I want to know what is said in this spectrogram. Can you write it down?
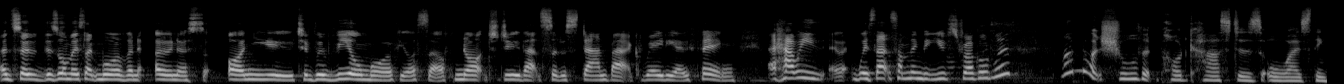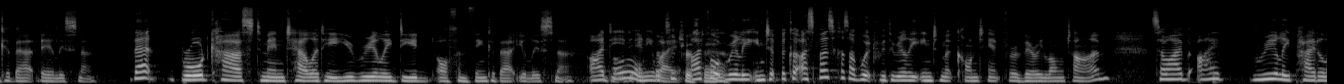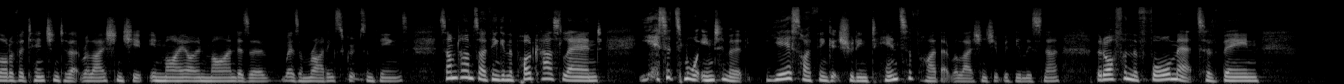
And so there's almost like more of an onus on you to reveal more of yourself, not to do that sort of stand back radio thing. Uh, Howie, uh, was that something that you've struggled with? I'm not sure that podcasters always think about their listener. That broadcast mentality, you really did often think about your listener. I did Oh, anyway. I thought yeah. really intimate because I suppose because I've worked with really intimate content for a very long time, so I I really paid a lot of attention to that relationship in my own mind as a as I'm writing scripts and things. Sometimes I think in the podcast land, yes, it's more intimate. Yes, I think it should intensify that relationship with your listener, but often the formats have been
